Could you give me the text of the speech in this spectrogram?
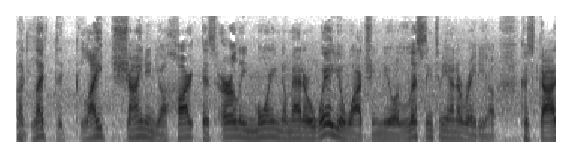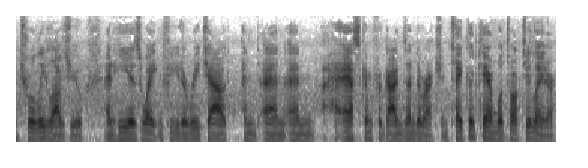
but let the light shine in your heart this early morning, no matter where you're watching me or listening to me on the radio, because God truly loves you and He is waiting for you to reach out and, and, and ask Him for guidance and direction. Take good care, and we'll talk to you later.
